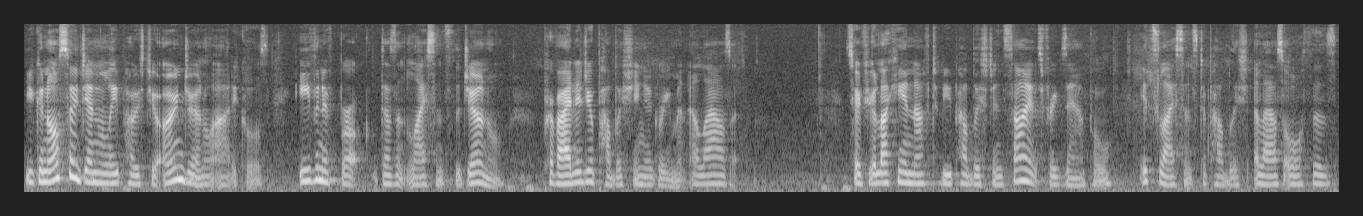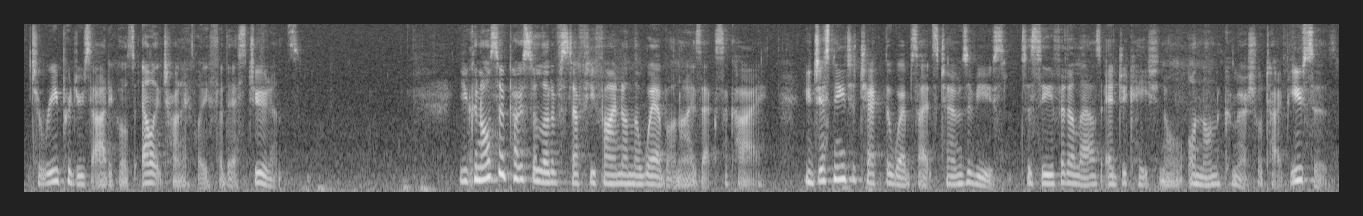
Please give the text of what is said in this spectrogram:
You can also generally post your own journal articles, even if Brock doesn't license the journal, provided your publishing agreement allows it. So if you're lucky enough to be published in Science, for example, its license to publish allows authors to reproduce articles electronically for their students. You can also post a lot of stuff you find on the web on Isaak Sakai. You just need to check the website's terms of use to see if it allows educational or non-commercial type uses.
